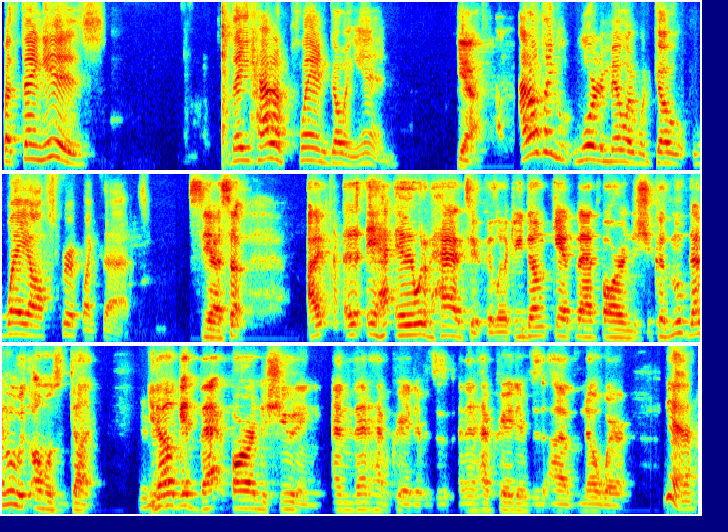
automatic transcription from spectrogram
But thing is, they had a plan going in. yeah I don't think Lord and Miller would go way off script like that. yeah so i it, it would have had to because like you don't get that far into because that movie was almost done you Mhm. don't get that far into shooting and then have creative differences and then have creative differences out of nowhere Yeah.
